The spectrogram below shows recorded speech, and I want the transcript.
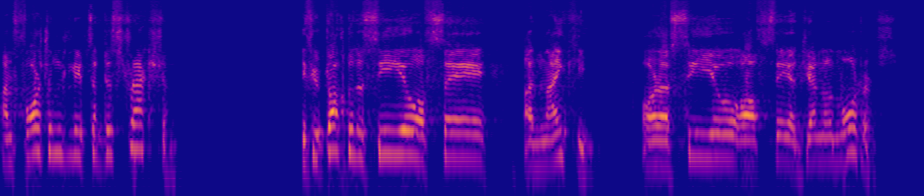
unfortunately, it's a distraction. If you talk to the CEO of, say, a Nike or a CEO of, say, a General Motors,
